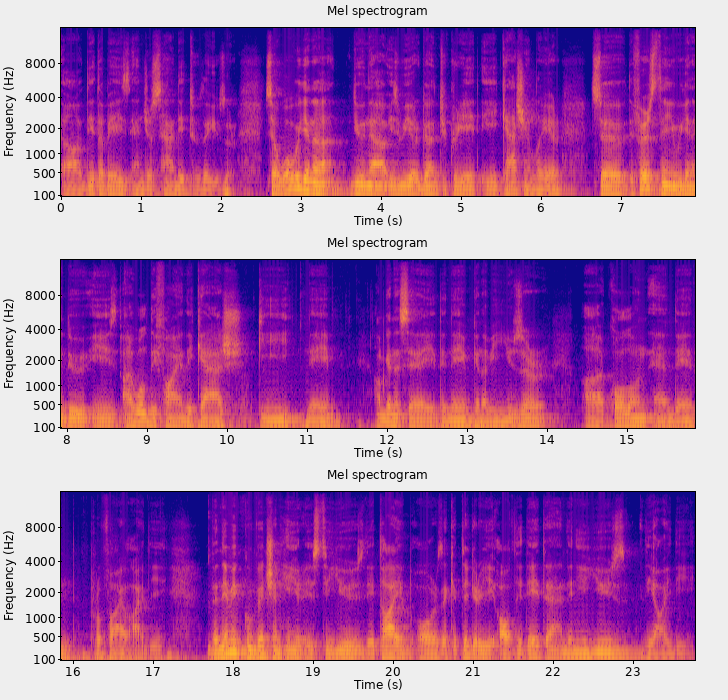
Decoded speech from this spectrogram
uh, database and just hand it to the user. So what we're gonna do now is we are going to create a caching layer. So the first thing we're gonna do is I will define the cache key name. I'm gonna say the name gonna be user uh, colon and then profile ID. The naming convention here is to use the type or the category of the data and then you use the ID.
